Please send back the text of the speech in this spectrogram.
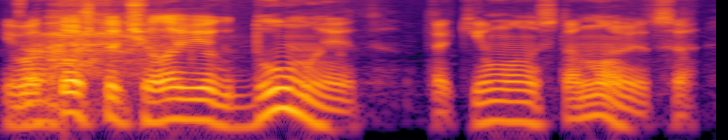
И вот то, что человек думает, таким он и становится –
